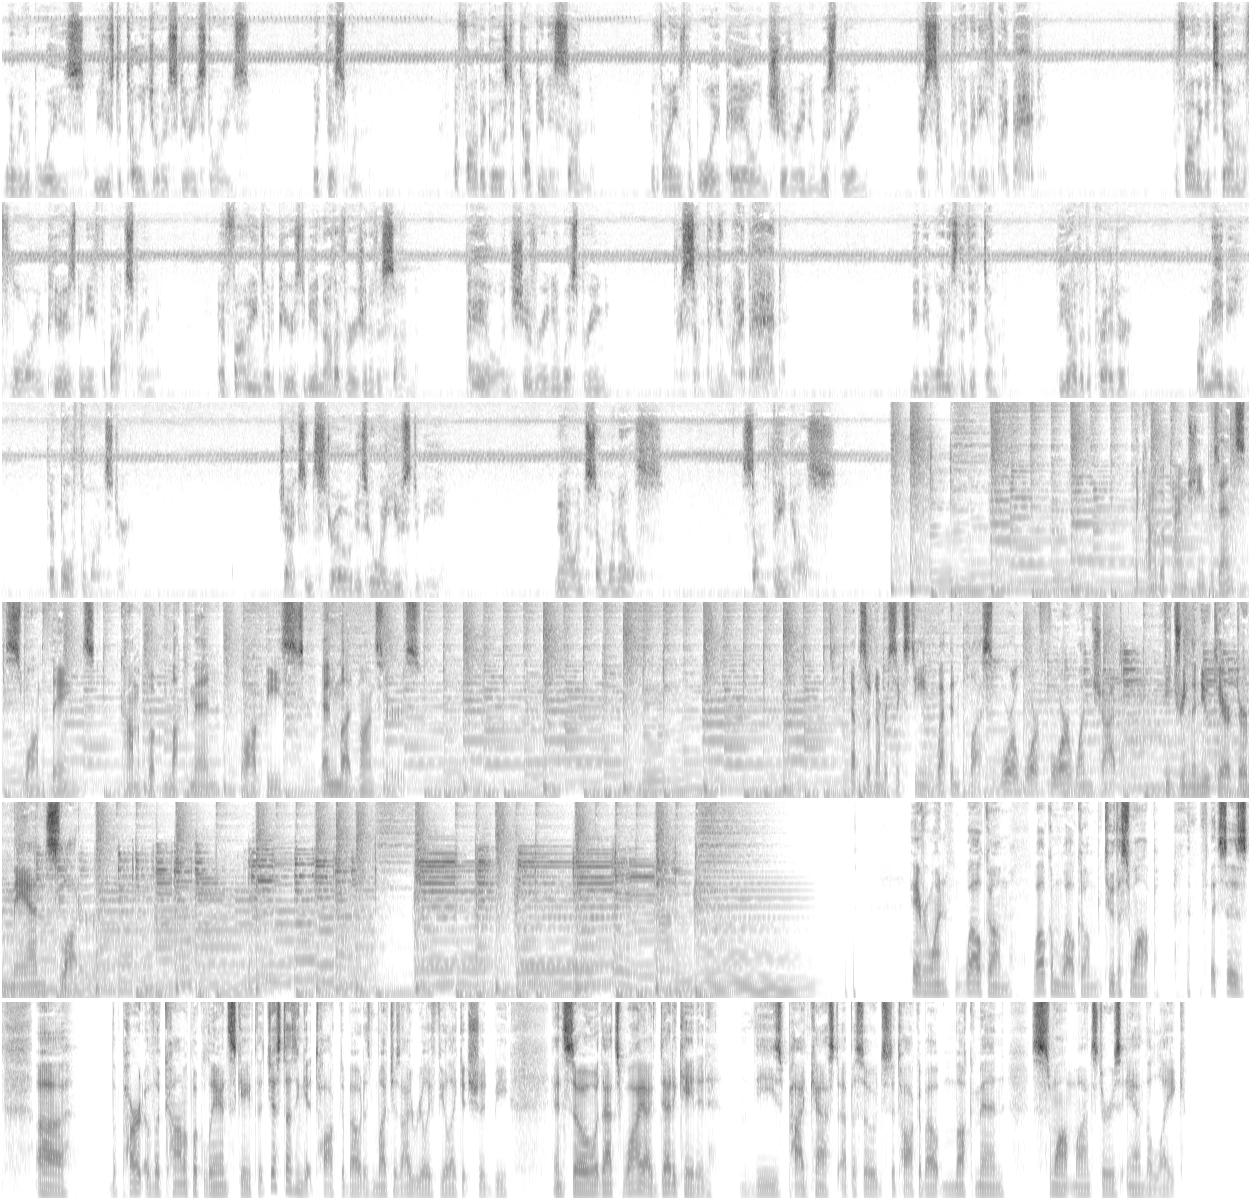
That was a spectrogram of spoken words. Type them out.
When we were boys, we used to tell each other scary stories. Like this one. A father goes to tuck in his son and finds the boy pale and shivering and whispering, There's something underneath my bed. The father gets down on the floor and peers beneath the box spring and finds what appears to be another version of his son, pale and shivering and whispering, There's something in my bed. Maybe one is the victim, the other the predator, or maybe they're both the monster. Jackson Strode is who I used to be. Now I'm someone else. Something else. The Comic Book Time Machine presents Swamp Things, comic book muckmen, bog beasts, and mud monsters. Episode number 16 Weapon Plus World War IV one shot featuring the new character Manslaughter. Hey everyone, welcome, welcome, welcome to the swamp. this is uh, the part of the comic book landscape that just doesn't get talked about as much as I really feel like it should be. And so that's why I've dedicated these podcast episodes to talk about muckmen, swamp monsters, and the like.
